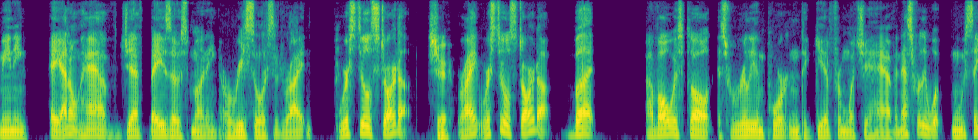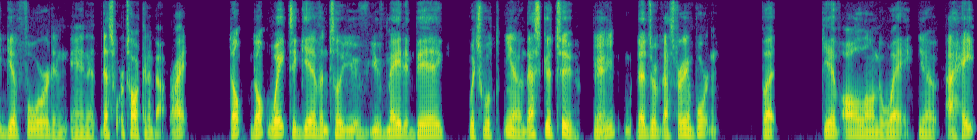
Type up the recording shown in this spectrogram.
meaning, hey, I don't have Jeff Bezos money or resources, right? We're still a startup, Sure. right? We're still a startup, but I've always thought it's really important to give from what you have. And that's really what, when we say give forward and, and it, that's what we're talking about, right? Don't, don't wait to give until you've, you've made it big, which will, you know, that's good too. Mhm. That's, that's very important, but give all along the way. You know, I hate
